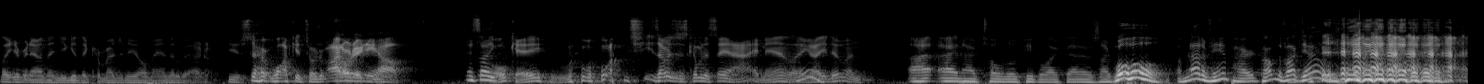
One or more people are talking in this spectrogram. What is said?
Like every now and then, you get the curmudgeon old man that'll be like, you start walking towards him. I don't need any help. It's like okay. Jeez, I was just coming to say hi, man. Like, Yeah. how you doing? I, I and I've told people like that. I was like, whoa, I'm not a vampire. Calm the fuck down.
